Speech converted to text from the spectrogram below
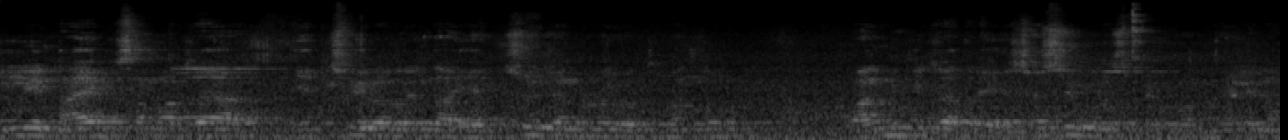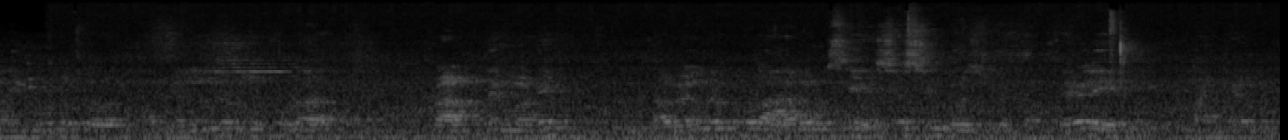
ಇಲ್ಲಿ ನಾಯಕ ಸಮಾಜ ಹೆಚ್ಚು ಇರೋದ್ರಿಂದ ಹೆಚ್ಚು ಜನರು ಇವತ್ತು ಬಂದು ವಾಲ್ಮೀಕಿ ಜಾತ್ರೆ ಯಶಸ್ವಿಗೊಳಿಸಬೇಕು ಅಂತ ಹೇಳಿ ನಾನು ಈ ಮೂಲಕ ನಾವೆಲ್ಲರಿಗೂ ಕೂಡ ಪ್ರಾರ್ಥನೆ ಮಾಡಿ ತಾವೆಲ್ಲರೂ ಕೂಡ ಆಗಮಿಸಿ ಯಶಸ್ವಿಗೊಳಿಸಬೇಕು ಅಂತ ಹೇಳಿ ನಾನು ಕೇಳ್ತೀನಿ.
